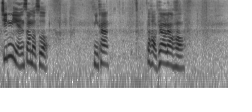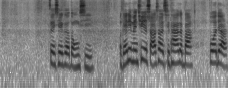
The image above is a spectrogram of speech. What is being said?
今年上的色，你看都好漂亮哈。这些个东西，我给你们去扫扫其他的吧。播点儿。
